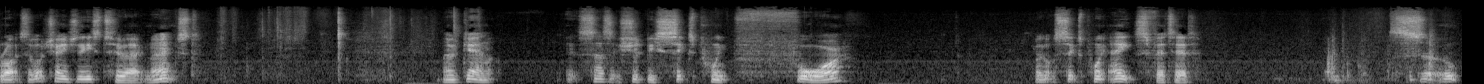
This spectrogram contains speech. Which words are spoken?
Right, so I've got to change these two out next. Now again, it says it should be 6.4. I've got 6.8s fitted. So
